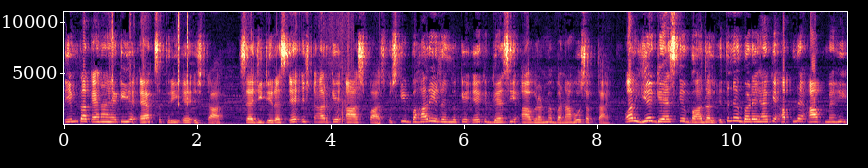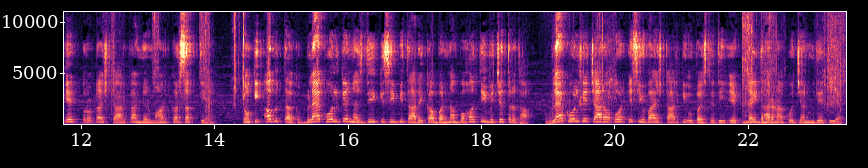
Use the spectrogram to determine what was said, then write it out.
टीम का कहना है कि ये X three A star. Sagittarius A star के आसपास, उसकी बाहरी रिंग के एक गैसी आवरण में बना हो सकता है। और ये गैस के बादल इतने बड़े हैं कि अपने आप में ही एक प्रोटा स्टार का निर्माण कर सकते हैं। क्योंकि अब तक ब्लैक होल के नज़दीक किसी भी तारे का बनना बहुत ही विचित्र था। ब्लैक होल के चारों ओर इस युवा स्टार की उपस्थिति एक नई धारणा को जन्म देती है।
